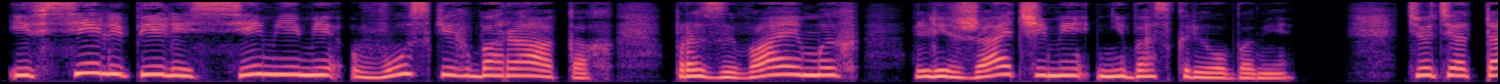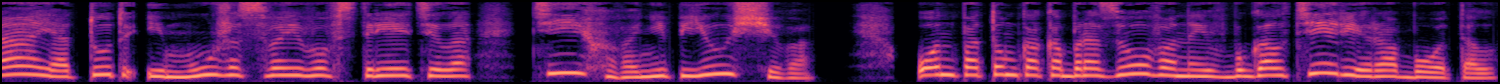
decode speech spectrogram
и все лепились семьями в узких бараках, прозываемых лежачими небоскребами. Тетя Тая тут и мужа своего встретила, тихого, не пьющего. Он потом, как образованный, в бухгалтерии работал,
